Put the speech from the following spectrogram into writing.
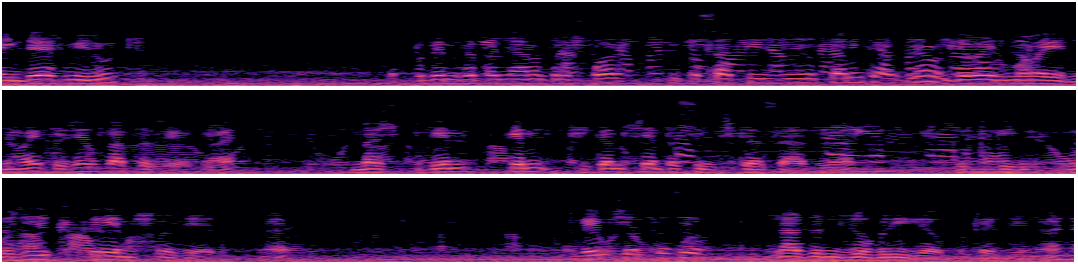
em 10 minutos, podemos apanhar um transporte e passar 15 minutos estar em casa. Não, não é, não é, não é que a gente vai fazer, não é? Mas podemos, temos, ficamos sempre assim descansados, não é? Porque imagina que queremos fazer, não é? Podemos sempre fazer. Nada nos obriga, é o que eu quero dizer, não é?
